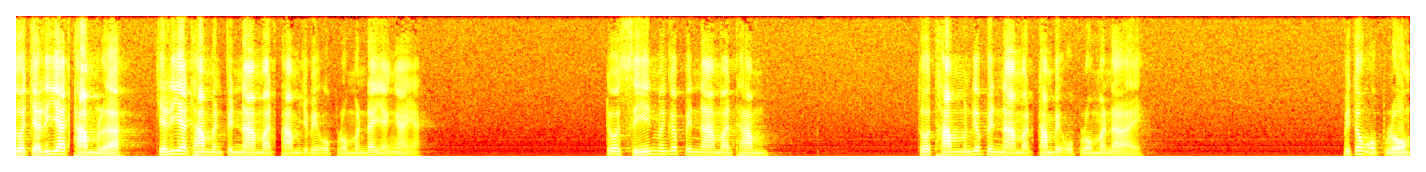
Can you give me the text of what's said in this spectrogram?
ตัวจริยธรรมเหรอจริยธรรมมันเป็นนามธรรมจะไปอบรมมันได้ยังไงอะตัวศีลมันก็เป็นนามธรรม ตัวธรรมมันก็เป็นนามธรรมไปอบรมมันอะไร ไม่ต้องอบรม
